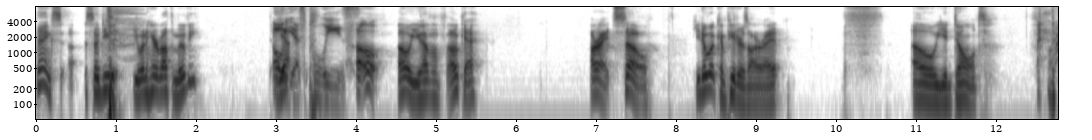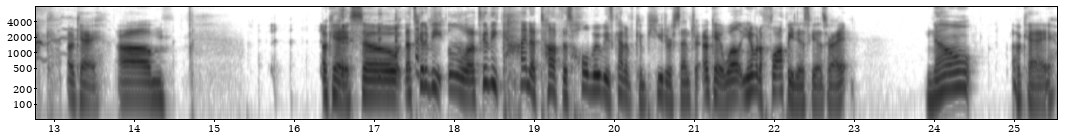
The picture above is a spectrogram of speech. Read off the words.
Thanks. So, do you you want to hear about the movie? Oh, Yeah. yes, please. Oh. Oh, you have a okay. All right. So, you know what computers are, right? Oh, you don't. Fuck. okay. Um. Okay, so that's gonna be ooh, that's gonna be kind of tough. This whole movie is kind of computer centric. Okay, well, you know what a floppy disk is, right? No. Okay.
